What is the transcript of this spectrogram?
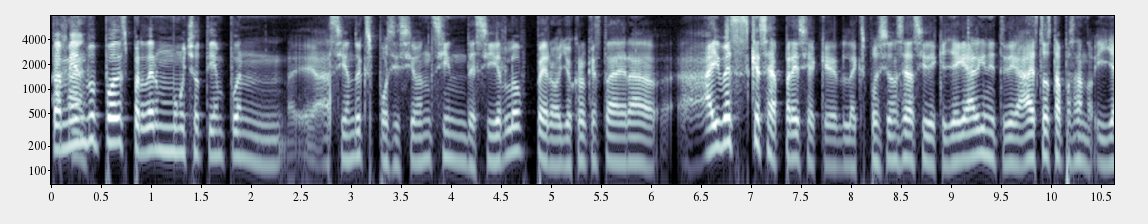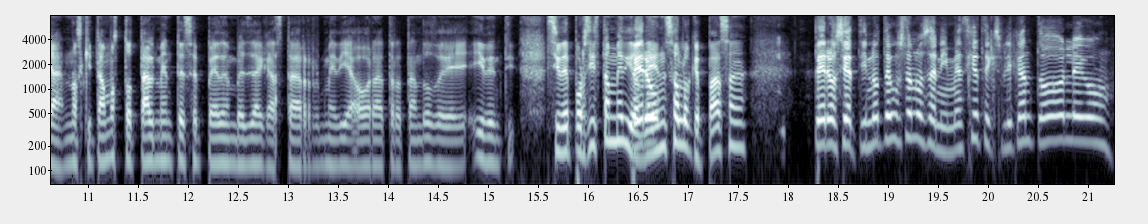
También Ajá. puedes perder mucho tiempo en eh, haciendo exposición sin decirlo, pero yo creo que esta era... Hay veces que se aprecia que la exposición sea así, de que llegue alguien y te diga, ah, esto está pasando, y ya, nos quitamos totalmente ese pedo en vez de gastar media hora tratando de identificar... Si de por sí está medio Pero- denso lo que pasa... Pero si a ti no te gustan los animes que te explican todo, Lego.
